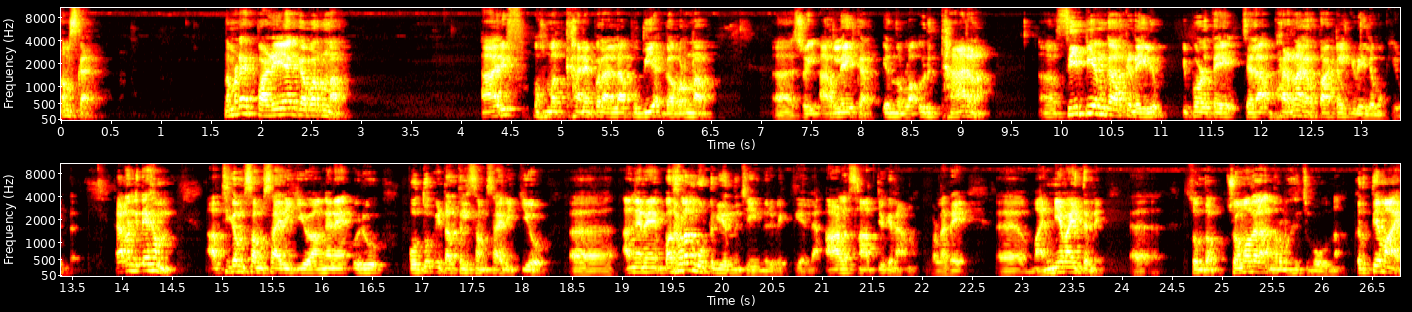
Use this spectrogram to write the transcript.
നമസ്കാരം. നമ്മുടെ പഴയ ഗവർണർ ആരിഫ് മുഹമ്മദ് ഖാനെ പോലെ അല്ല പുതിയ ഗവർണർ ശ്രീ അർലേക്കർ എന്നുള്ള ഒരു ധാരണ സി പി എംകാർക്കിടയിലും ഇപ്പോഴത്തെ ചില ഭരണകർത്താക്കൾക്കിടയിലും ഒക്കെയുണ്ട് കാരണം ഇദ്ദേഹം അധികം സംസാരിക്കുകയോ അങ്ങനെ ഒരു പൊതു ഇടത്തിൽ സംസാരിക്കുകയോ അങ്ങനെ ബഹളം കൂട്ടുകയൊന്നും ചെയ്യുന്ന ഒരു വ്യക്തിയല്ല. ആൾ സാത്വികനാണ്. വളരെ മാന്യമായി തന്നെ സ്വന്തം ചുമതല നിർവഹിച്ചു പോകുന്ന കൃത്യമായ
